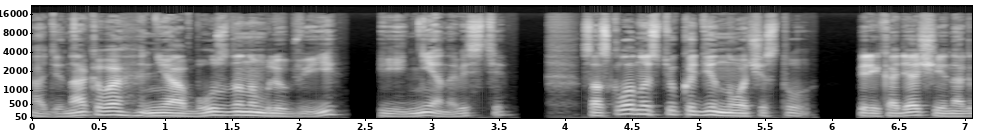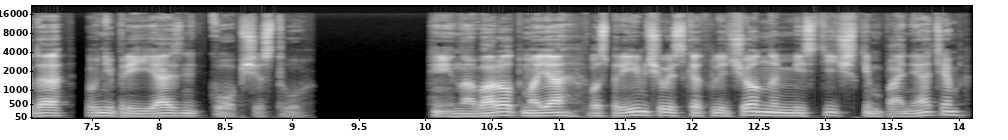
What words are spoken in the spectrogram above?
одинаково необузданным в любви и ненависти, со склонностью к одиночеству, переходящей иногда в неприязнь к обществу. И наоборот, моя восприимчивость к отвлеченным мистическим понятиям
